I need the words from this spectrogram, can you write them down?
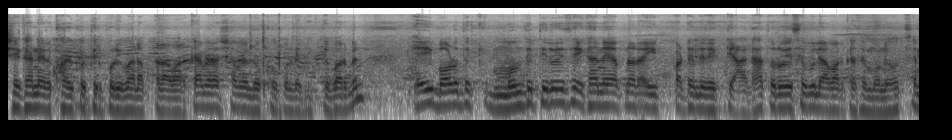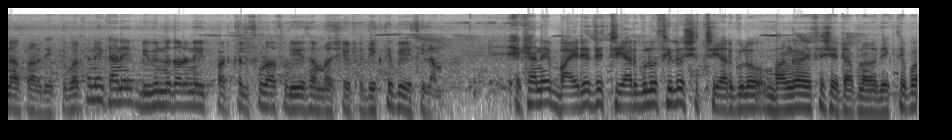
সেখানের ক্ষয়ক্ষতির পরিমাণ আপনারা আমার ক্যামেরার সামনে লক্ষ্য করলে দেখতে পারবেন। এই বড় মন্দিরটি রয়েছে, এখানে আপনারা ইট পাটেলের একটি আঘাত রয়েছে বলে আমার কাছে মনে হচ্ছে না, আপনারা দেখতে পাচ্ছেন এখানে বিভিন্ন ধরনের ইট পাটকেল চূড়া ছড়িয়েছে আমরা সেটা দেখতে পেয়েছিলাম। এখানে বাইরে যে চেয়ারগুলো ছিল সে চেয়ারগুলো ভাঙ্গা হয়েছে, সেটা আপনারা দেখতে পান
